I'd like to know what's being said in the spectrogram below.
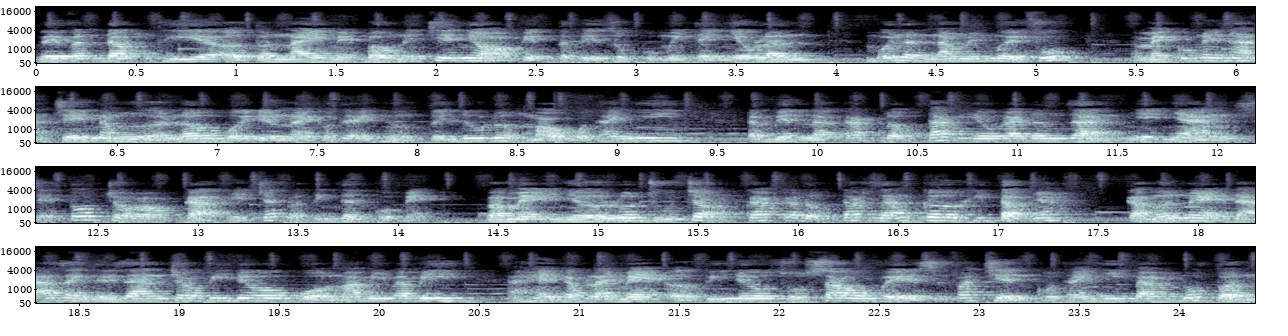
về vận động thì ờ, ở tuần này mẹ bầu nên chia nhỏ việc tập thể dục của mình thành nhiều lần, mỗi lần 5 đến 10 phút. Mẹ cũng nên hạn chế nằm ngửa lâu bởi điều này có thể ảnh hưởng tới lưu lượng máu của thai nhi đặc biệt là các động tác yoga đơn giản nhẹ nhàng sẽ tốt cho cả thể chất và tinh thần của mẹ và mẹ nhớ luôn chú trọng các động tác giãn cơ khi tập nhé Cảm ơn mẹ đã dành thời gian cho video của Mami Baby. À, hẹn gặp lại mẹ ở video số sau về sự phát triển của thai nhi 31 tuần.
